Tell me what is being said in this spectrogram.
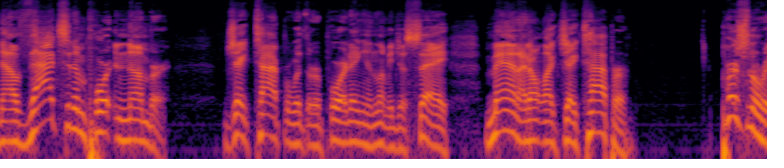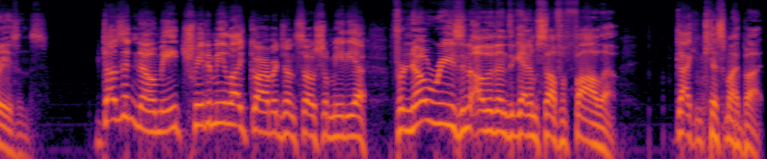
Now, that's an important number. Jake Tapper with the reporting, and let me just say, man, I don't like Jake Tapper. Personal reasons. Doesn't know me, treated me like garbage on social media for no reason other than to get himself a follow. Guy can kiss my butt.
